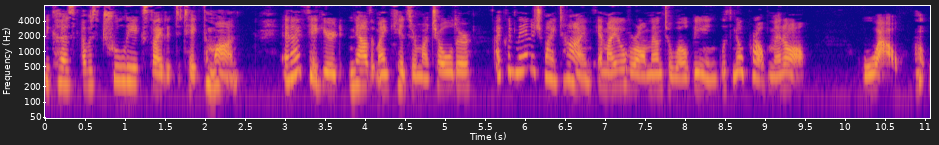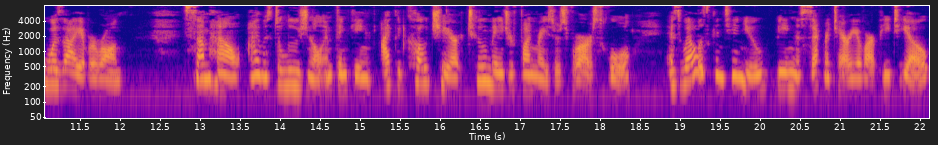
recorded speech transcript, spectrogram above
because I was truly excited to take them on. And I figured now that my kids are much older, I could manage my time and my overall mental well-being with no problem at all. Wow, was I ever wrong. Somehow I was delusional in thinking I could co-chair two major fundraisers for our school, as well as continue being the secretary of our PTO,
